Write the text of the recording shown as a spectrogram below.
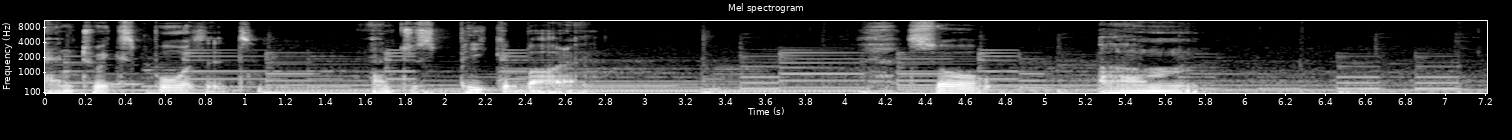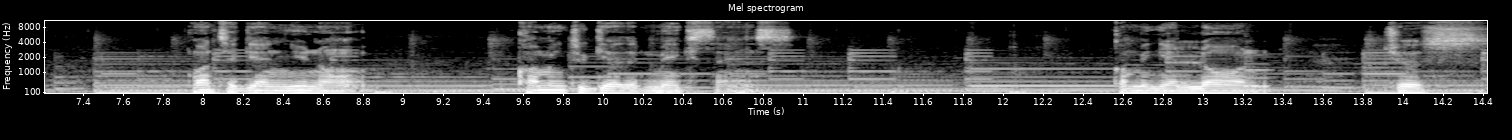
and to expose it and to speak about it. So um, once again you know coming together makes sense. Coming alone just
